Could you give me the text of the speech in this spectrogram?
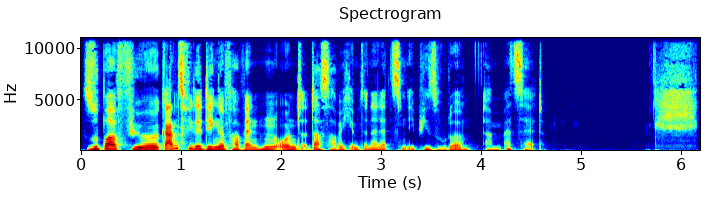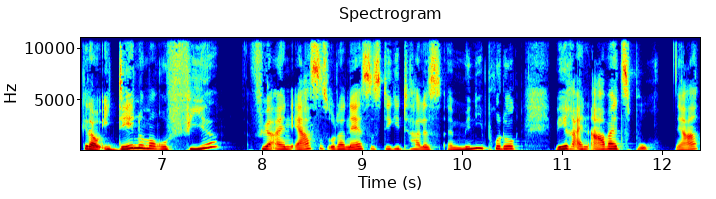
super für ganz viele Dinge verwenden und das habe ich eben in der letzten Episode ähm, erzählt. Genau, Idee Nummer vier für ein erstes oder nächstes digitales äh, Mini-Produkt wäre ein Arbeitsbuch. Ja,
